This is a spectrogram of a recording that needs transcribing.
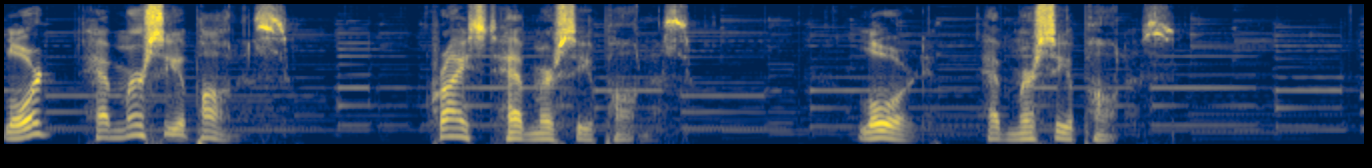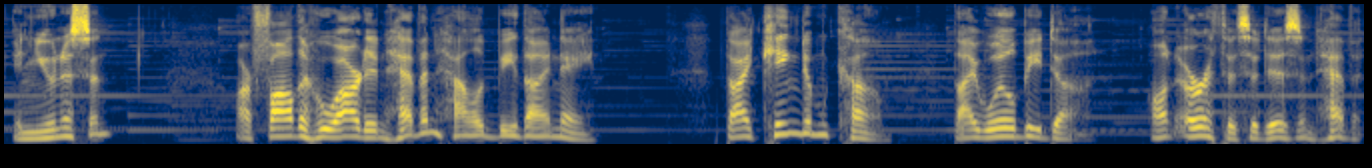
Lord, have mercy upon us. Christ, have mercy upon us. Lord, have mercy upon us. In unison, Our Father who art in heaven, hallowed be thy name. Thy kingdom come, thy will be done, on earth as it is in heaven.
